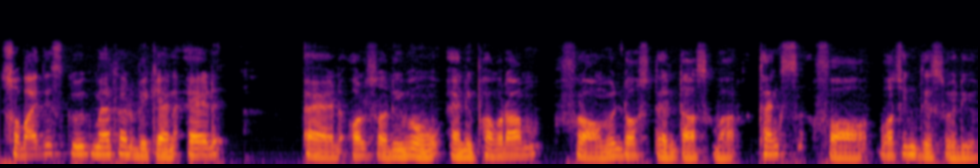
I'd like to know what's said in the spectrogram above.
So by this quick method we can add and also remove any program from windows 10 taskbar. Thanks for watching this video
